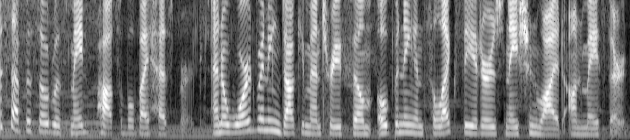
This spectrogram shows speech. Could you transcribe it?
This episode was made possible by Hesburgh, an award winning documentary film opening in select theaters nationwide on May 3rd.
